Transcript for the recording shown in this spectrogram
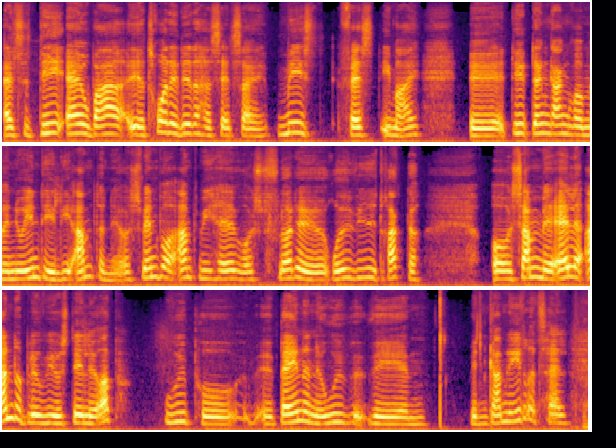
Altså det er jo bare, jeg tror det er det, der har sat sig mest fast i mig. Øh, det, dengang var man jo inddelt i amterne, og Svendborg Amt, vi havde vores flotte røde-hvide dragter. Og sammen med alle andre blev vi jo stillet op ude på øh, banerne ude ved, øh, ved den gamle idrætshal, ja.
